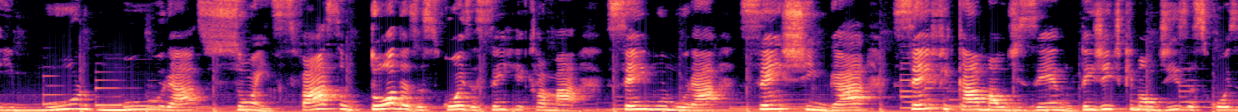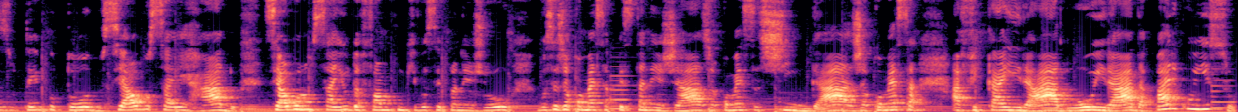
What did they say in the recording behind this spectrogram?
e murmurações. Façam todas as coisas sem reclamar, sem murmurar, sem xingar, sem ficar maldizendo. Tem gente que maldiz as coisas o tempo todo. Se algo sai errado, se algo não saiu da forma com que você planejou, você já começa a pestanejar, já começa a xingar, já começa a ficar irado ou irada. Pare com isso.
